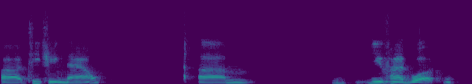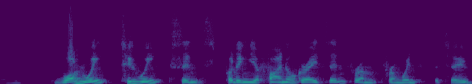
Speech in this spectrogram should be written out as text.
uh, teaching now, um, you've had what, one week, two weeks since putting your final grades in from, from winter two.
